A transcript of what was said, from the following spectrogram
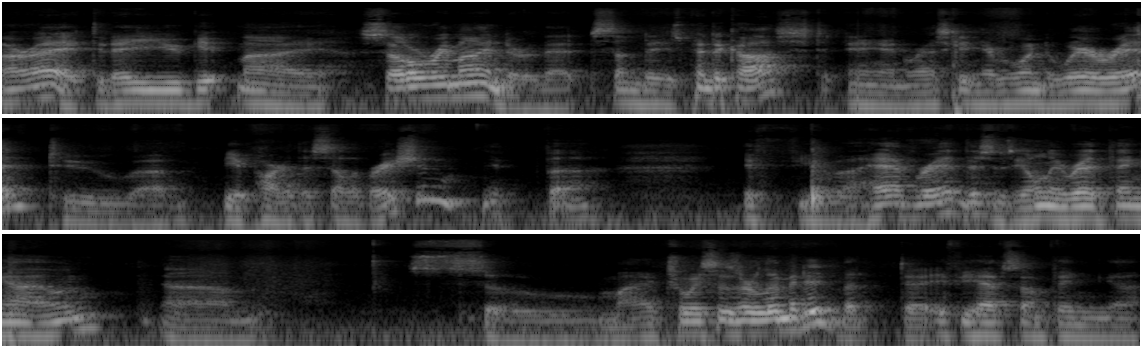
All right, today you get my subtle reminder that Sunday is Pentecost, and we're asking everyone to wear red to uh, be a part of the celebration. If uh, if you have red, this is the only red thing I own, um, so my choices are limited. But uh, if you have something uh,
